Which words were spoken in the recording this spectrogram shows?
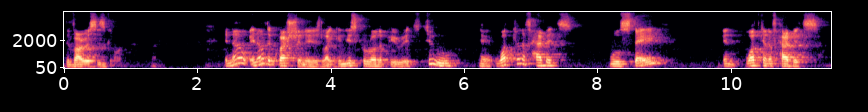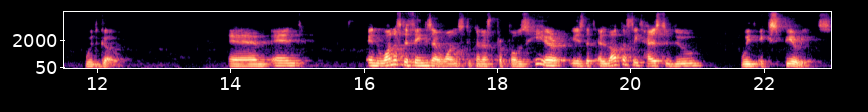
the virus is gone. And now, the question is like in this Corona period two, what kind of habits will stay and what kind of habits would go. And, and, and one of the things I want to kind of propose here is that a lot of it has to do with experience.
